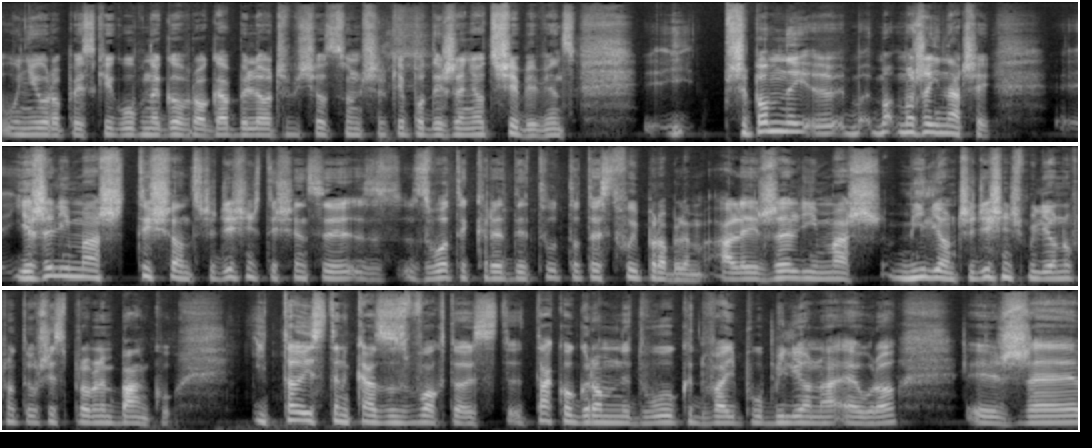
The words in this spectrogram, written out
Unii Europejskiej głównego wroga, byle oczywiście odsunąć wszelkie podejrzenia od siebie, więc przypomnę, może inaczej. Jeżeli masz tysiąc czy dziesięć tysięcy złotych kredytu, to to jest twój problem, ale jeżeli masz milion czy dziesięć milionów, no to już jest problem banku. I to jest ten kazus Włoch. To jest tak ogromny dług, 2,5 biliona euro, że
